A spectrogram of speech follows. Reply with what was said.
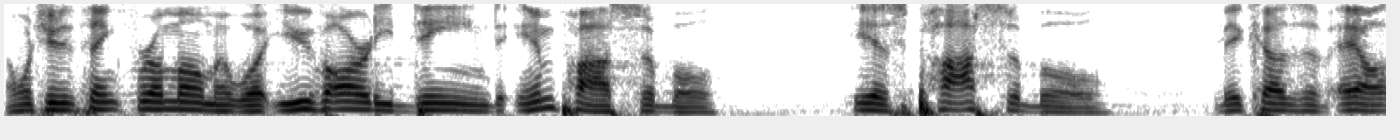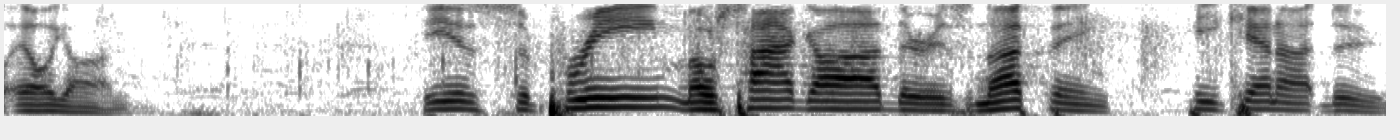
I want you to think for a moment what you've already deemed impossible is possible because of El Elyon. He is supreme, most high God. There is nothing he cannot do.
